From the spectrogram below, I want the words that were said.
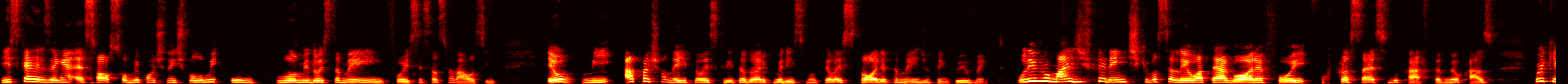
Isso que a resenha é só sobre o Continente Volume 1. O volume 2 também foi sensacional, assim. Eu me apaixonei pela escrita do Érico Veríssimo, pela história também de O Tempo e o Vento. O livro mais diferente que você leu até agora foi O Processo do Kafka, no meu caso, porque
